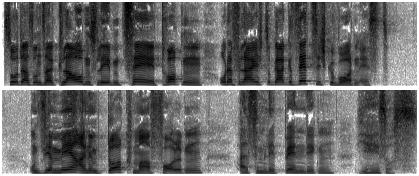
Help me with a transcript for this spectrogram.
So dass unser Glaubensleben zäh, trocken oder vielleicht sogar gesetzlich geworden ist und wir mehr einem Dogma folgen als dem lebendigen Jesus.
